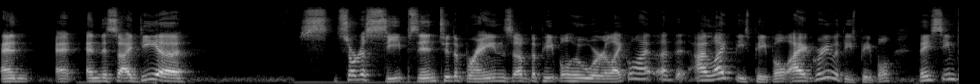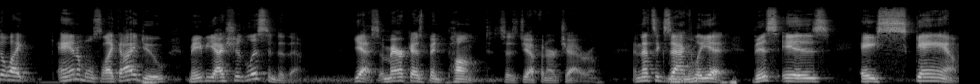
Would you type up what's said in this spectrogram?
and and, and this idea s- sort of seeps into the brains of the people who were like, well, I, I, I like these people. I agree with these people. They seem to like animals like I do. Maybe I should listen to them. Yes, America has been punked, says Jeff in our chat room. And that's exactly it. This is a scam.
